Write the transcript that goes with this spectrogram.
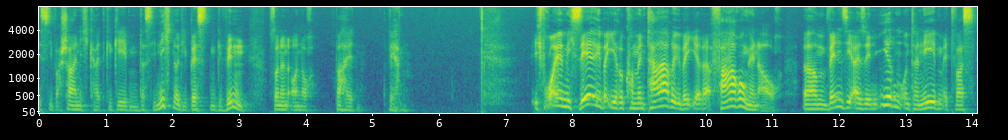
ist die Wahrscheinlichkeit gegeben, dass Sie nicht nur die Besten gewinnen, sondern auch noch behalten werden. Ich freue mich sehr über Ihre Kommentare, über Ihre Erfahrungen auch. Ähm, wenn Sie also in Ihrem Unternehmen etwas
